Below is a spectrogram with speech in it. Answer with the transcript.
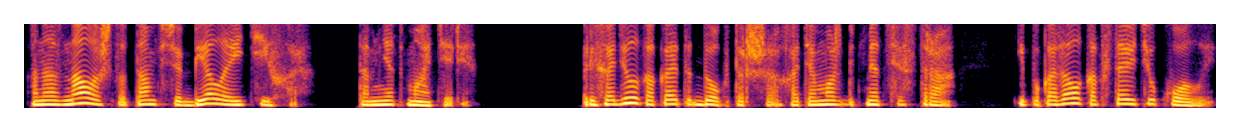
Она знала, что там все белое и тихое. Там нет матери. Приходила какая-то докторша, хотя, может быть, медсестра, и показала, как ставить уколы.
